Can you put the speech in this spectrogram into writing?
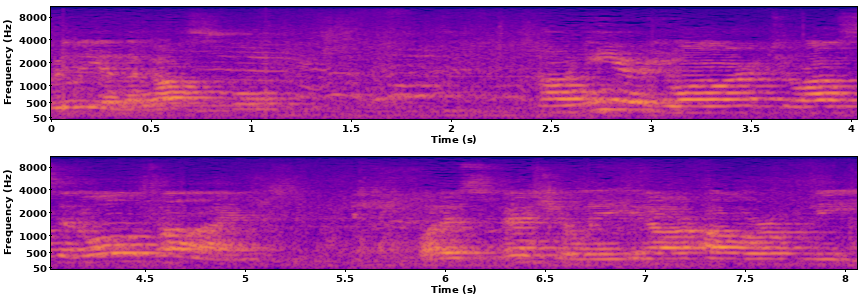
freely in the gospel. How near you are to us at all times, but especially in our hour of need.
